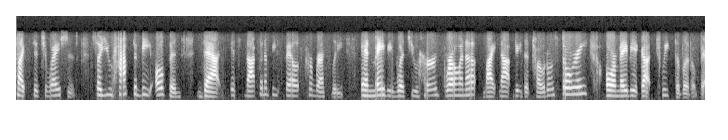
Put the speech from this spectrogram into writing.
type situations. So you have to be open that it's not going to be spelled correctly and maybe what you heard growing up might not be the total story, or maybe it got tweaked a little bit.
